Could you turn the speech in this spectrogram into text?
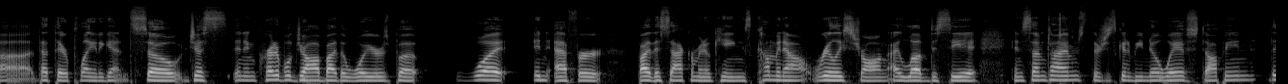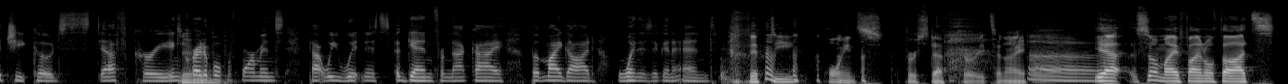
uh, that they're playing against. So just an incredible job by the Warriors, but what an effort by the Sacramento Kings coming out really strong. I love to see it. And sometimes there's just going to be no way of stopping the cheat code. Steph Curry, incredible performance that we witnessed again from that guy. But my God, when is it going to end? 50 points for Steph Curry tonight. Uh, yeah, some of my final thoughts.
